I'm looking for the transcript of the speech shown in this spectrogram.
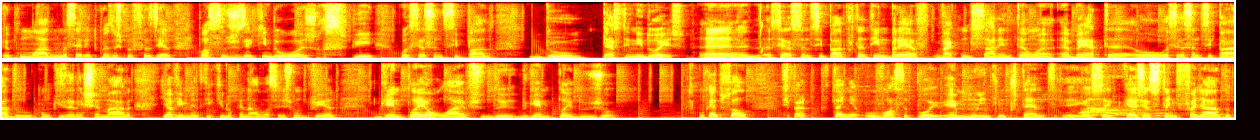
acumulado uma série de coisas para fazer. Posso-vos dizer que ainda hoje recebi o acesso antecipado do Destiny 2, uh, acesso antecipado, portanto em breve vai começar então a, a, beta ou acesso antecipado, como quiserem chamar, e obviamente que aqui no canal vocês vão ver gameplay ou lives de, de gameplay do jogo. Ok, pessoal? Espero que tenha o vosso apoio, é muito importante. Eu sei que às vezes tenho falhado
